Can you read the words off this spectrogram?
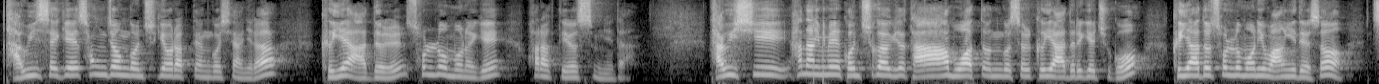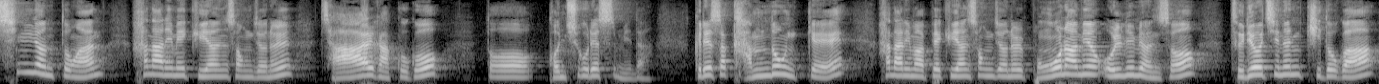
다윗에게 성전 건축이 허락된 것이 아니라 그의 아들 솔로몬에게 허락되었습니다. 다윗이 하나님의 건축하기 위해서 다 모았던 것을 그의 아들에게 주고 그의 아들 솔로몬이 왕이 돼서 7년 동안 하나님의 귀한 성전을 잘 가꾸고 또 건축을 했습니다. 그래서 감동 있게 하나님 앞에 귀한 성전을 봉헌하며 올리면서 드려지는 기도가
